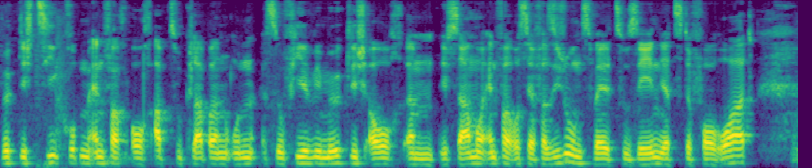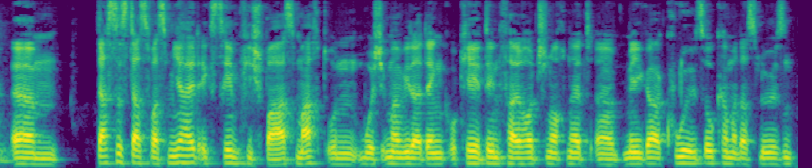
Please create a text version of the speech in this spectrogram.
wirklich Zielgruppen einfach auch abzuklappern und so viel wie möglich auch, ähm, ich sag mal, einfach aus der Versicherungswelt zu sehen, jetzt vor Ort. Ähm, das ist das, was mir halt extrem viel Spaß macht und wo ich immer wieder denke, okay, den Fall ich noch nicht, äh, mega cool, so kann man das lösen.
